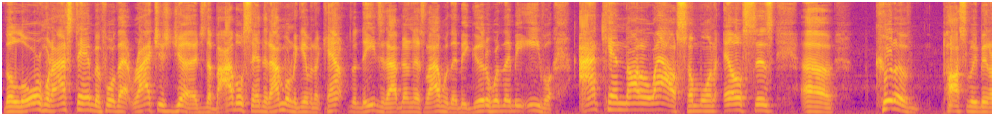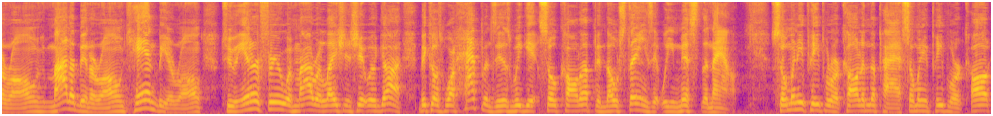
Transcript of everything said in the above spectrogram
the Lord, when I stand before that righteous judge, the Bible said that I'm going to give an account account the deeds that I've done in this life, whether they be good or whether they be evil. I cannot allow someone else's uh, could have possibly been a wrong, might have been a wrong, can be a wrong, to interfere with my relationship with God. Because what happens is we get so caught up in those things that we miss the now. So many people are caught in the past. So many people are caught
